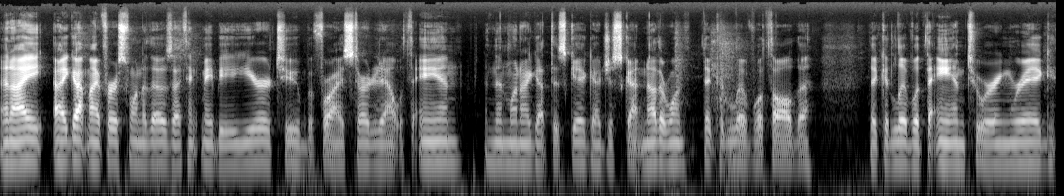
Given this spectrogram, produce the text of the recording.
And I I got my first one of those I think maybe a year or two before I started out with Ann and then when I got this gig, I just got another one that could live with all the, that could live with the Ann touring rig.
